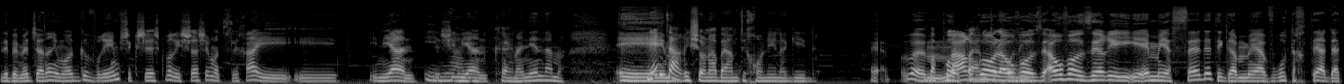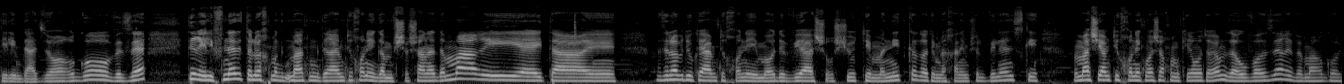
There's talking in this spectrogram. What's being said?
זה באמת ז'אנרים מאוד גבריים, שכשיש כבר אישה שמצליחה, היא, היא עניין, יש עניין, עניין. כן. מעניין למה. מי הייתה הראשונה בים תיכוני נגיד? בפופ מרגול, אהובה עוזרי היא מייסדת, היא גם אה, עברו תחתיה, את היא לימדה את זוהר ארגוב וזה. תראי, לפני זה, תלוי מה את מגדירה ים תיכוני, גם שושנה דמארי אה, הייתה... אבל זה לא בדיוק ים תיכוני, היא מאוד הביאה שורשיות ימנית כזאת, עם לחנים של וילנסקי. ממש ים תיכוני, כמו שאנחנו מכירים אותו היום, זה אהובה עוזרי ומרגול.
